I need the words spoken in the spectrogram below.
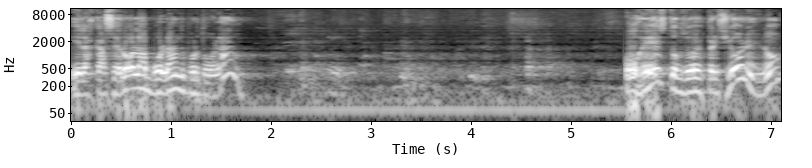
Y las cacerolas volando por todos lados. O gestos o expresiones, ¿no?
